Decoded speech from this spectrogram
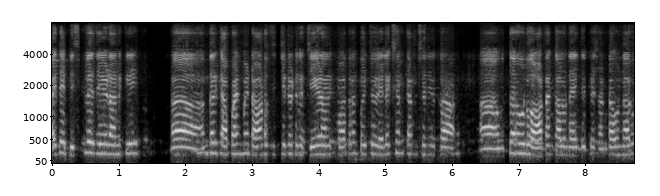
అయితే డిస్ప్లే చేయడానికి అందరికి అపాయింట్మెంట్ ఆర్డర్స్ ఇచ్చేటట్టుగా చేయడానికి మాత్రం కొంచెం ఎలక్షన్ కమిషన్ యొక్క ఉత్తర్వులు ఆటంకాలు ఉన్నాయని చెప్పేసి అంటా ఉన్నారు.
